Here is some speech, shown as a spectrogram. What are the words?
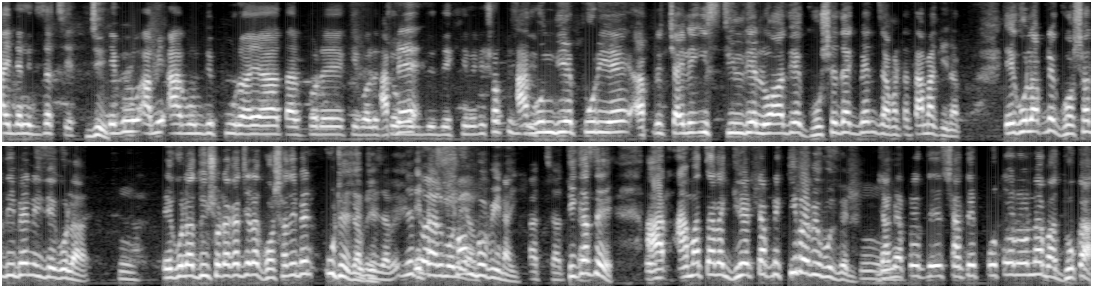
আইডিয়া নিতে চাচ্ছি। এগুলো আমি আগুন দিয়ে পুরায়া তারপরে কি বলে চুমুক দিয়ে দেখি মেখে সবকিছু আগুন দিয়ে পুড়িয়ে আপনি চাইলে স্টিল দিয়ে লোহা দিয়ে ঘষে দেখবেন যে আমারটা তামা কিনা এগুলো আপনি ঘষা দিবেন এই যেগুলা এগুলা দুইশো টাকা যেটা ঘষা দিবেন উঠে যাবে। এটা সম্ভবই নাই। আচ্ছা ঠিক আছে? আর আমার তারা গ্রেডটা আপনি কীভাবে বুঝবেন। যে আমি আপনাদের সাথে প্রতারণা বা ধোকা।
